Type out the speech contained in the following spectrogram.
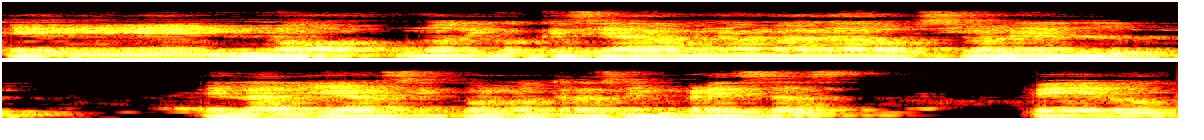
eh, no, no digo que sea una mala opción el, el aliarse con otras empresas, pero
